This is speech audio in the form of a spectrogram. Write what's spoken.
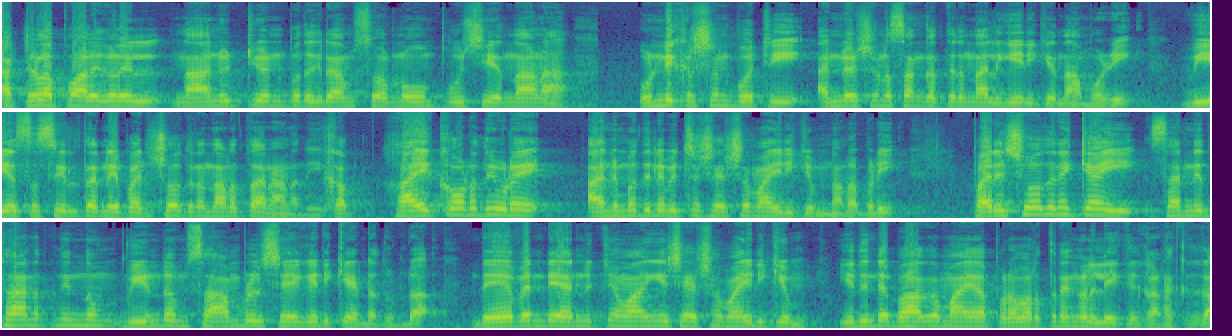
കട്ടിളപ്പാളികളിൽ നാനൂറ്റി ഒൻപത് ഗ്രാം സ്വർണവും പൂശിയെന്നാണ് ഉണ്ണികൃഷ്ണൻ പോറ്റി അന്വേഷണ സംഘത്തിന് നൽകിയിരിക്കുന്ന മൊഴി വി എസ് എസിൽ തന്നെ പരിശോധന നടത്താനാണ് നീക്കം. ഹൈക്കോടതിയുടെ അനുമതി ലഭിച്ച ശേഷമായിരിക്കും നടപടി. പരിശോധനയ്ക്കായി സന്നിധാനത്ത് നിന്നും വീണ്ടും സാമ്പിൾ ശേഖരിക്കേണ്ടതുണ്ട്. ദേവന്റെ അനുജ്ഞ വാങ്ങിയ ശേഷമായിരിക്കും ഇതിന്റെ ഭാഗമായ പ്രവർത്തനങ്ങളിലേക്ക് കടക്കുക.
